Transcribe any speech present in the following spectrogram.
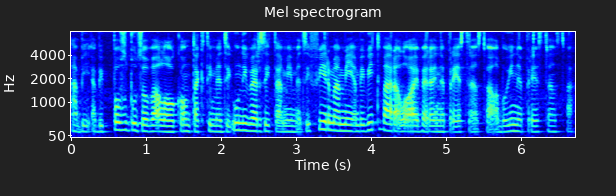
aby, aby povzbudzovalo kontakty medzi univerzitami, medzi firmami, aby vytváralo aj verejné priestranstva alebo iné priestranstva,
